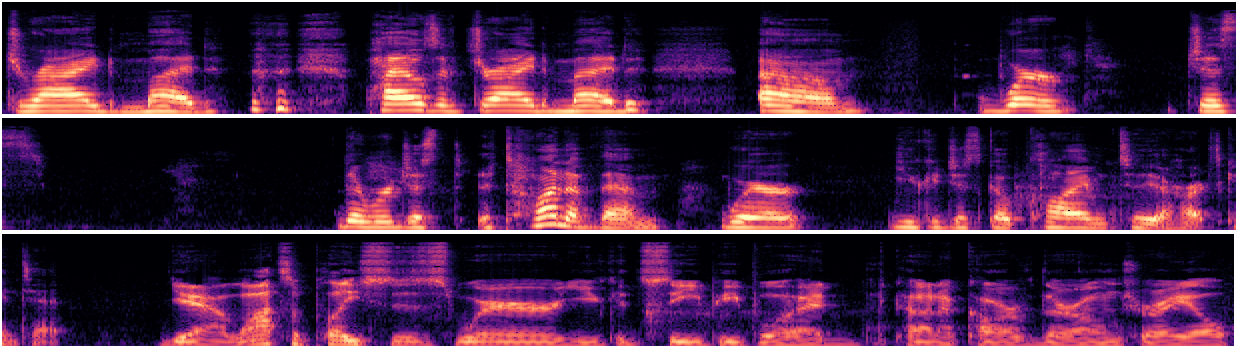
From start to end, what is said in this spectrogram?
dried mud, piles of dried mud, um, were just there were just a ton of them where you could just go climb to your heart's content. Yeah, lots of places where you could see people had kind of carved their own trail,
